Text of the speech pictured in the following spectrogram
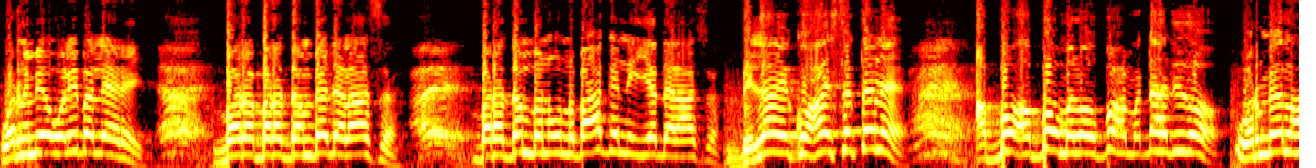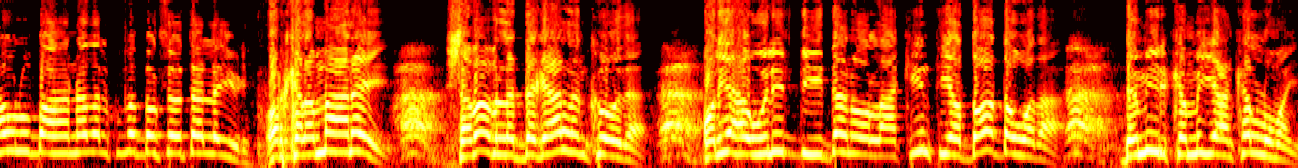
Warnimiyo weliba leeray. Barabara dambe dhalaasa. Baradamban unabaagan iyo dhalaasa. Bilaahi ku haysatane? Abbo abbo malow box ma dhahdido war meel hawl u baahan hadal kuma bogsootaa la yidhi war war kalemaanay shabaab la dagaalankooda qolyaha weli diidan oo laakiintiya doodda wada. Damiirka miyaan ka lumay?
